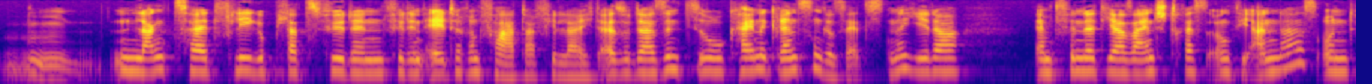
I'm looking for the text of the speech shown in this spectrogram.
ein Langzeitpflegeplatz für den, für den älteren Vater vielleicht. Also da sind so keine Grenzen gesetzt. Ne? Jeder empfindet ja seinen Stress irgendwie anders und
